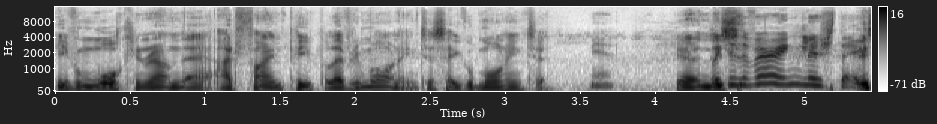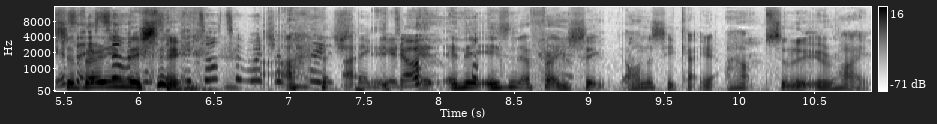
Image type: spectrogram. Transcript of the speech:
even walking around there, I'd find people every morning to say good morning to. Yeah. You know, and Which is a very English thing. It's a very not- English it's- thing. It's not so much a I- French I- thing, you know. it- and it isn't a French thing. Honestly, Kat, you're absolutely right.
